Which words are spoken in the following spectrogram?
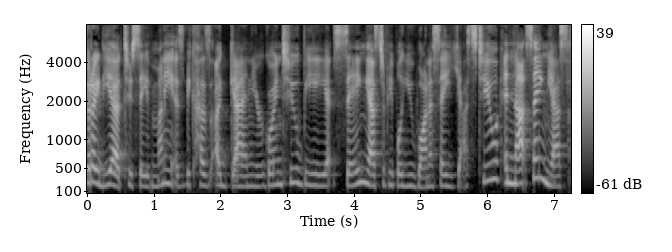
good idea to save money is because again, you're going to be saying yes to people you want to say yes to and not saying yes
